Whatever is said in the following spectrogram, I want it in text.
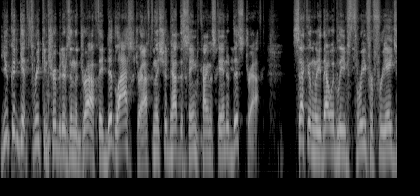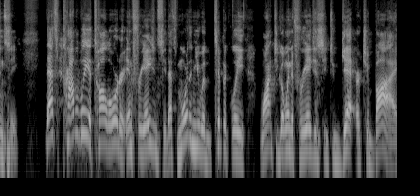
you could get three contributors in the draft. They did last draft, and they should have the same kind of standard this draft. Secondly, that would leave three for free agency. That's probably a tall order in free agency. That's more than you would typically want to go into free agency to get or to buy.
